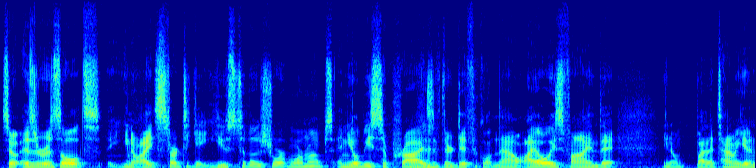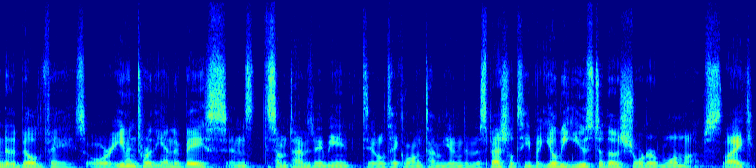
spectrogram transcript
So as a result, you know, I start to get used to those short warm ups, and you'll be surprised mm-hmm. if they're difficult now. I always find that you know, by the time I get into the build phase or even toward the end of base, and sometimes maybe it'll take a long time to get into the specialty, but you'll be used to those shorter warm ups. Like,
